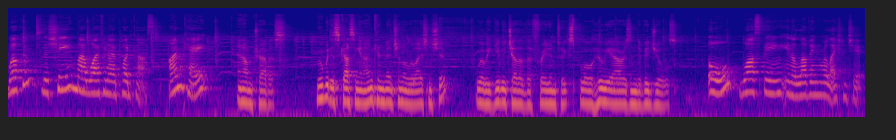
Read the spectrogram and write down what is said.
Welcome to the She, My Wife and I podcast. I'm Kate. And I'm Travis. We'll be discussing an unconventional relationship where we give each other the freedom to explore who we are as individuals. All whilst being in a loving relationship.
